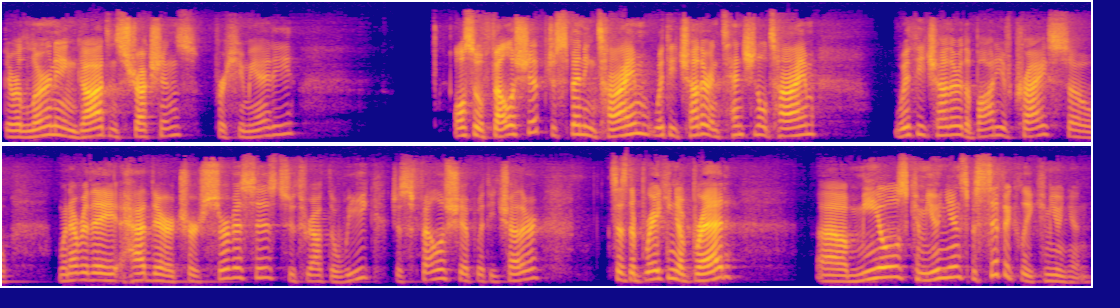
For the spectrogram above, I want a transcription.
They were learning God's instructions for humanity. Also, fellowship, just spending time with each other, intentional time with each other, the body of Christ. So, whenever they had their church services to throughout the week, just fellowship with each other. It says the breaking of bread, uh, meals, communion, specifically communion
